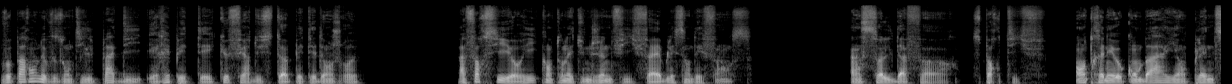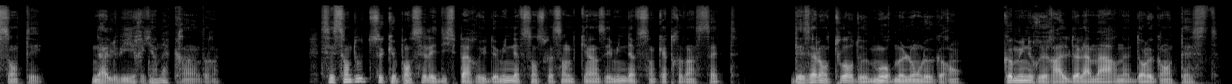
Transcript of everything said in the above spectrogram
Vos parents ne vous ont-ils pas dit et répété que faire du stop était dangereux? A fortiori quand on est une jeune fille faible et sans défense. Un soldat fort, sportif, entraîné au combat et en pleine santé, n'a lui rien à craindre. C'est sans doute ce que pensaient les disparus de 1975 et 1987 des alentours de Mourmelon-le-Grand, commune rurale de la Marne dans le Grand Est,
